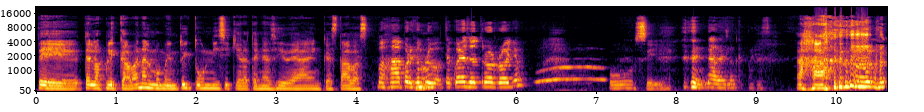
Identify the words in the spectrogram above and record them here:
te, te lo aplicaban al momento y tú ni siquiera tenías idea en qué estabas. Ajá, por ejemplo, ¿te acuerdas de otro rollo? Uh, sí. Nada es lo que parece. Ajá.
